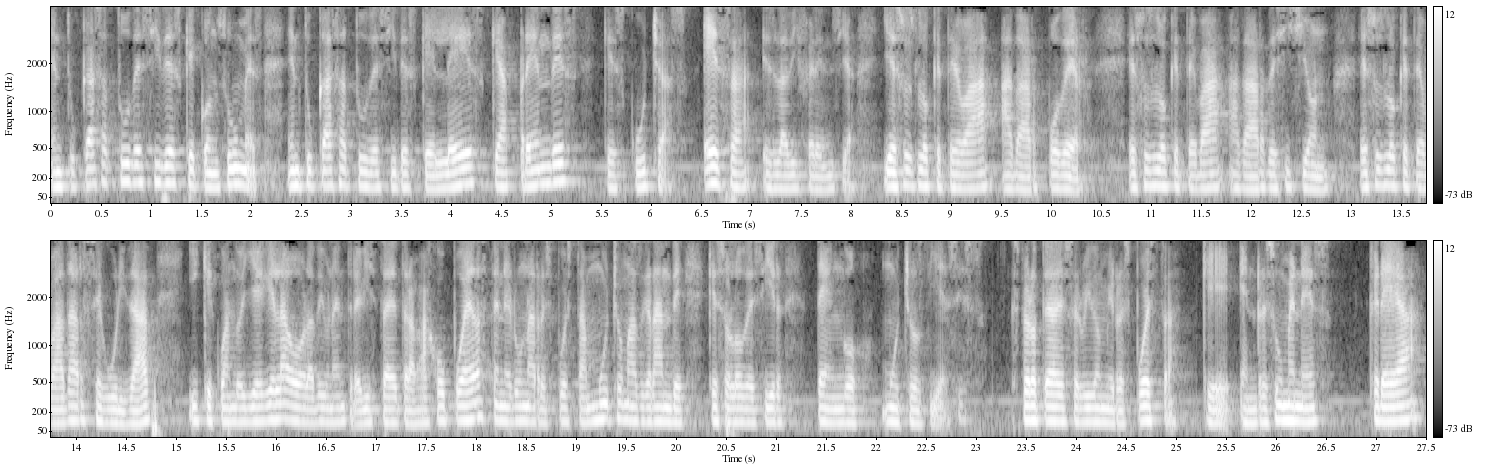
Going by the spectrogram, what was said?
en tu casa tú decides qué consumes, en tu casa tú decides qué lees, qué aprendes, qué escuchas. Esa es la diferencia y eso es lo que te va a dar poder Eso es lo que te va a dar decisión, eso es lo que te va a dar seguridad y que cuando llegue la hora de una entrevista de trabajo puedas tener una respuesta mucho más grande que solo decir tengo muchos dieces. Espero te haya servido mi respuesta, que en resumen es crea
